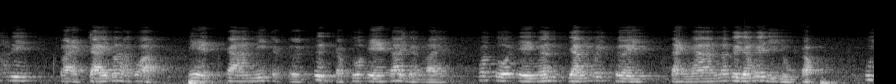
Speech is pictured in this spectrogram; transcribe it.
ารีแปลกใจมากว่า เหตุการณ์นี้จะเกิดขึ้นกับตัวเองได้อย่างไร เพราะตัวเองนั้นยังไม่เคยแต่งงานแล้วก็ยังไม่ได้อยู่กับผู้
